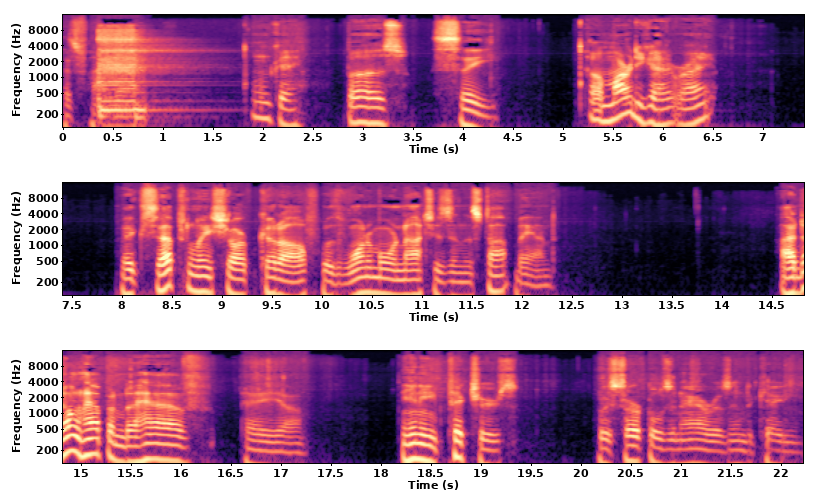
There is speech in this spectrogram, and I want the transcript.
let's find out. Okay. Buzz. C. Oh, Marty got it right. Exceptionally sharp cutoff with one or more notches in the stop band. I don't happen to have a uh, any pictures with circles and arrows indicating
